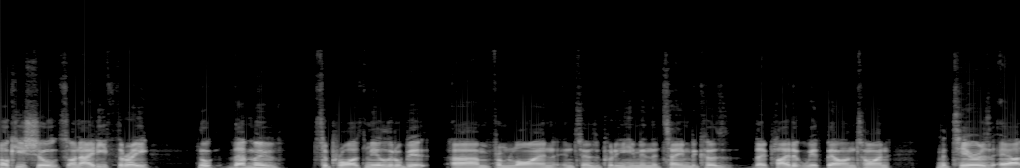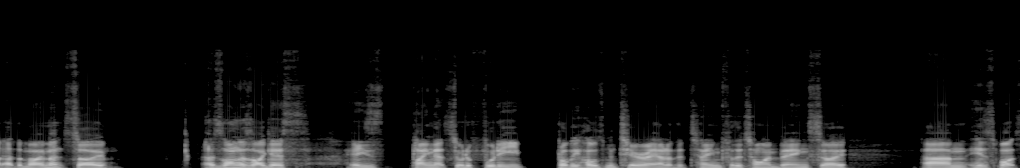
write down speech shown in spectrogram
Lachie Schultz on 83. Look, that move surprised me a little bit um, from Lyon in terms of putting him in the team because they played it with Ballantyne. Matera's out at the moment, so as long as I guess he's playing that sort of footy, probably holds Matera out of the team for the time being. So um, his spot's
